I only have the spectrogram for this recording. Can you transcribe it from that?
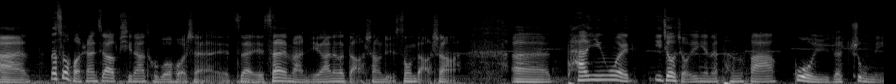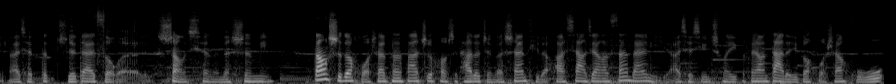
啊，那座火山叫皮纳图博火山，在在马尼拉那个岛上，吕宋岛上啊。呃，它因为一九九一年的喷发过于的著名，而且它直接带走了上千人的生命。当时的火山喷发之后，使它的整个山体的话下降了三百米，而且形成了一个非常大的一个火山湖。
